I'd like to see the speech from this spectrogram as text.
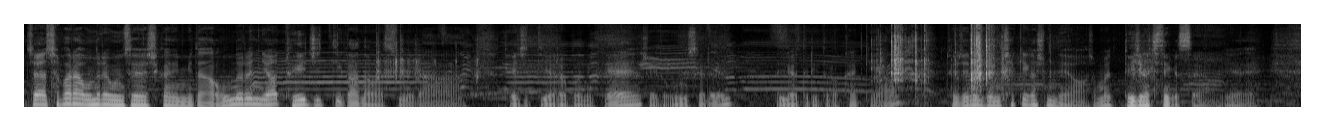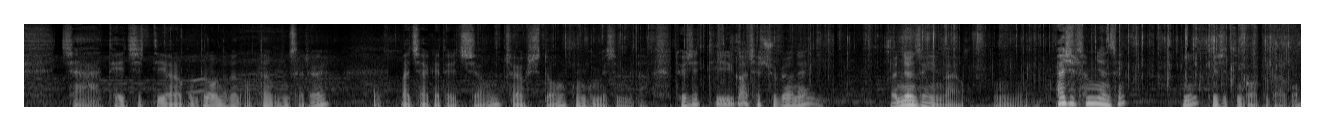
자, 차바라 오늘의 운세 시간입니다. 오늘은요, 돼지띠가 나왔습니다. 돼지띠 여러분께 저희가 운세를 알려드리도록 할게요. 돼지는 좀 찾기가 쉽네요. 정말 돼지같이 생겼어요. 예. 자, 돼지띠 여러분들 오늘은 어떤 운세를 맞이하게 될지요. 저 역시도 궁금해집니다. 돼지띠가 제 주변에 몇 년생인가요? 음, 83년생 이 돼지띠인 것 같기도 하고.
